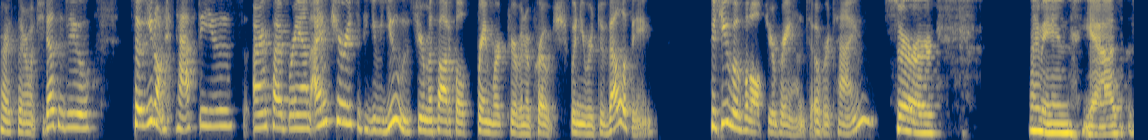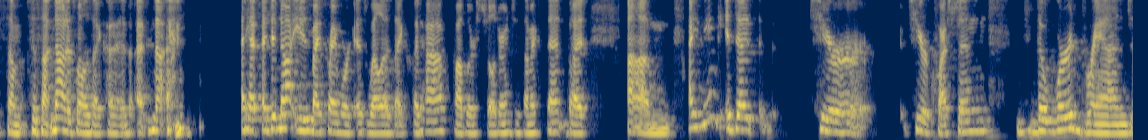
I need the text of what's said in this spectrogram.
Very clear what she doesn't do. So you don't have to use Ironclad brand. I'm curious if you used your methodical framework driven approach when you were developing, because you've evolved your brand over time. Sure. I mean, yeah, some to some, not as well as I could. I, not, I, I, did not use my framework as well as I could have, cobbler's children to some extent, but um, I think it does. To your to your question, the word brand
